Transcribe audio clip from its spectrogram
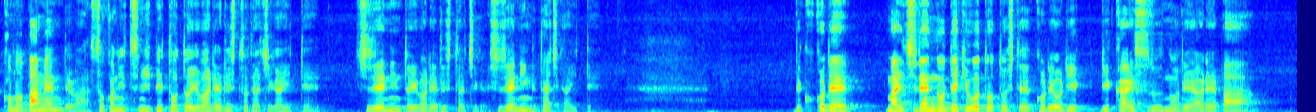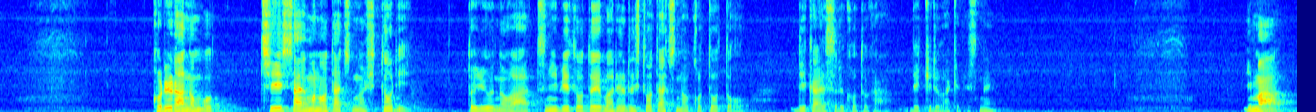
ー、この場面ではそこに罪人と言われる人たちがいて自然人と言われる人たちが自然人たちがいてでここで、まあ、一連の出来事としてこれを理解するのであればこれらの小さい者たちの一人というのは罪人と呼ばれる人たちのことと理解することができるわけですね。今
